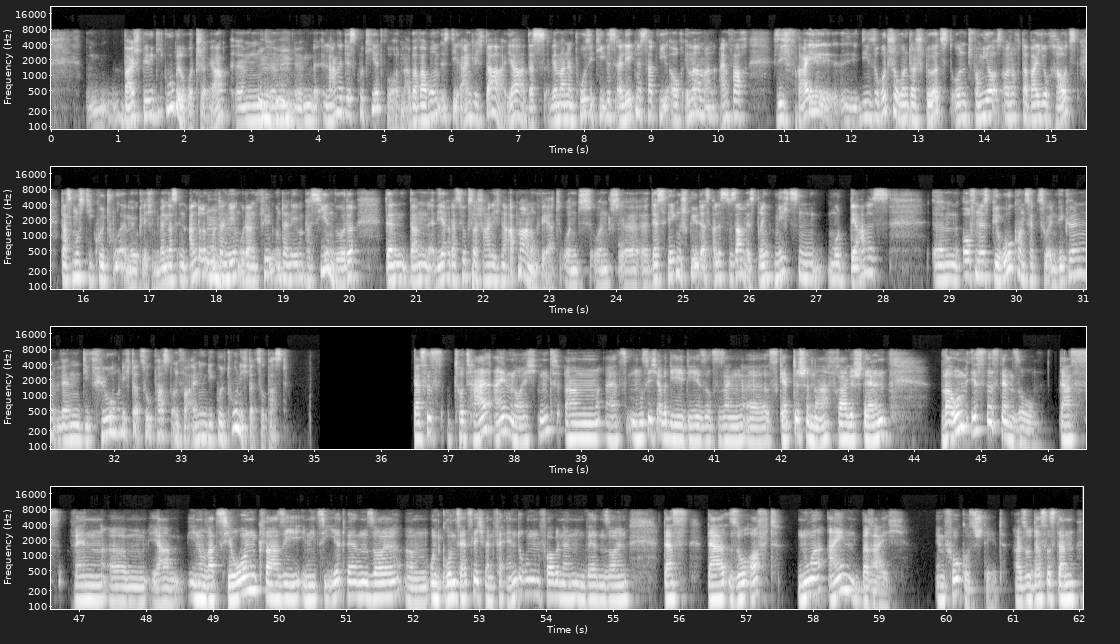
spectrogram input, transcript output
Beispiel die Google-Rutsche, ja, ähm, mhm. ähm, lange diskutiert worden. Aber warum ist die eigentlich da? Ja, dass, wenn man ein positives Erlebnis hat, wie auch immer, man einfach sich frei diese Rutsche runterstürzt und von mir aus auch noch dabei juchhautzt, das muss die Kultur ermöglichen. Wenn das in anderen mhm. Unternehmen oder in vielen Unternehmen passieren würde, denn, dann wäre das höchstwahrscheinlich eine Abmahnung wert. Und, und äh, deswegen spielt das alles zusammen. Es bringt nichts, ein modernes ähm, offenes Bürokonzept zu entwickeln, wenn die Führung nicht dazu passt und vor allen Dingen die Kultur nicht dazu passt. Das ist total einleuchtend. Ähm, jetzt muss ich aber die, die sozusagen äh, skeptische Nachfrage stellen. Warum ist es denn so, dass wenn ähm, ja, Innovation quasi initiiert werden soll ähm, und grundsätzlich, wenn Veränderungen vorgenommen werden sollen, dass da so oft nur ein Bereich im Fokus steht. Also dass es dann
